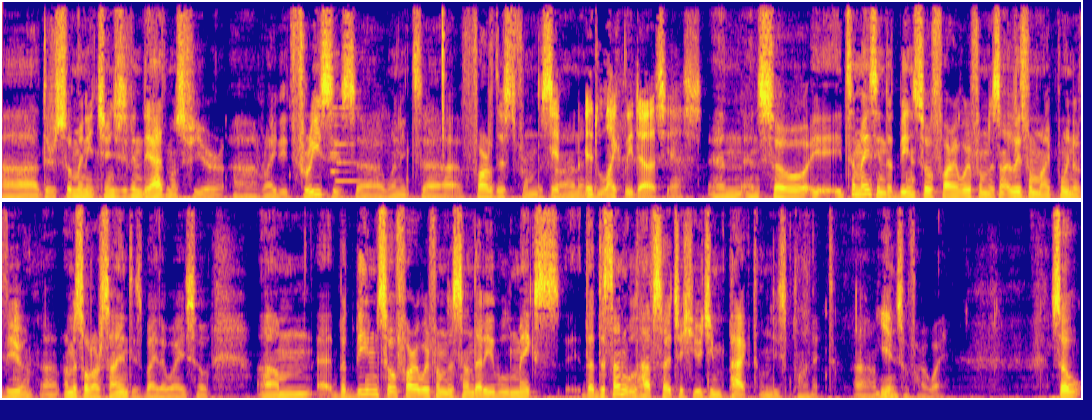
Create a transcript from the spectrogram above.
uh, there's so many changes even the atmosphere, uh, right? It freezes uh, when it's uh, farthest from the sun. It, it, likely does, yes. And and so it's amazing that being so far away from the sun, at least from my point of view, uh, I'm a solar scientist, by the way. So, um, but being so far away from the sun that it will makes that the sun will have such a huge impact on this planet, yeah. being so far away. So,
